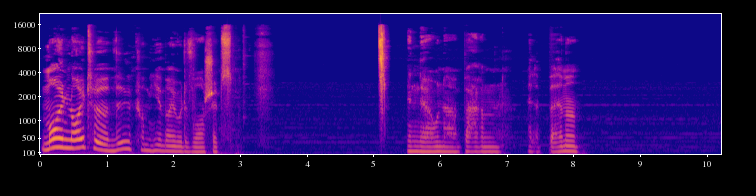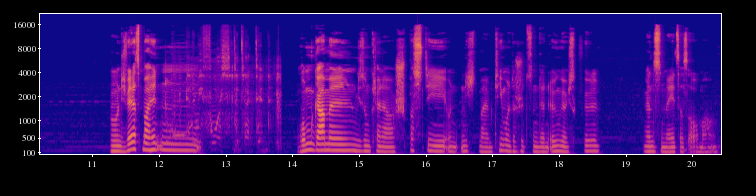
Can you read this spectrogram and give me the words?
Moin Leute, willkommen hier bei World Warships. In der wunderbaren Alabama. Und ich werde jetzt mal hinten rumgammeln, wie so ein kleiner Spasti und nicht meinem Team unterstützen, denn irgendwie habe ich das Gefühl, die ganzen Mates das auch machen.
